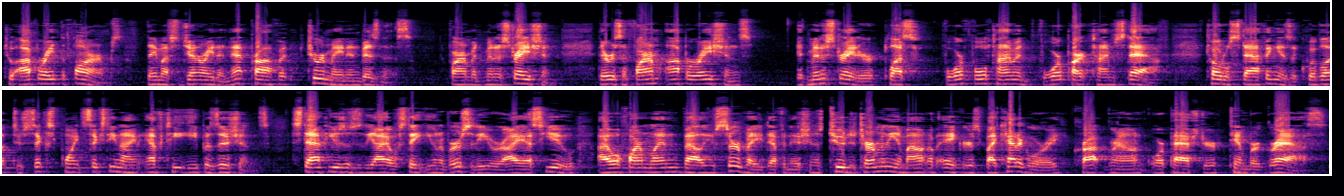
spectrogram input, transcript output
to operate the farms. They must generate a net profit to remain in business. Farm administration. There is a farm operations administrator plus four full time and four part time staff. Total staffing is equivalent to 6.69 FTE positions. Staff uses the Iowa State University, or ISU, Iowa Farmland Value Survey definitions to determine the amount of acres by category crop ground or pasture, timber, grass.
